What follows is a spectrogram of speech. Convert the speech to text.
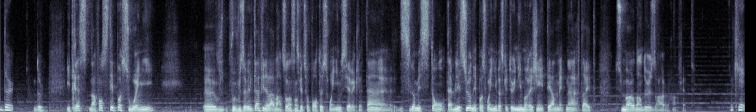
2. Deux. Il te reste, dans le fond, si t'es pas soigné, euh, vous, vous avez le temps de finir l'aventure, dans le sens que tu vas pouvoir te soigner aussi avec le temps euh, d'ici là. Mais si ton, ta blessure n'est pas soignée parce que tu as une hémorragie interne maintenant à la tête, tu meurs dans deux heures, en fait. Ok.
